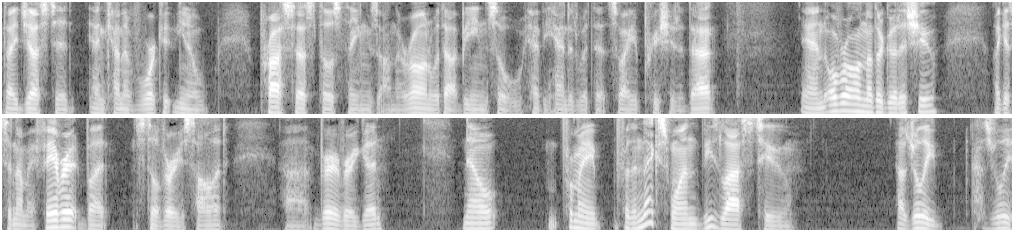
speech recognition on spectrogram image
digest it and kind of work it, you know, process those things on their own without being so heavy handed with it. So I appreciated that. And overall, another good issue. Like I said, not my favorite, but still very solid. Uh, very, very good. Now, for my for the next one, these last two, I was really, I was really,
